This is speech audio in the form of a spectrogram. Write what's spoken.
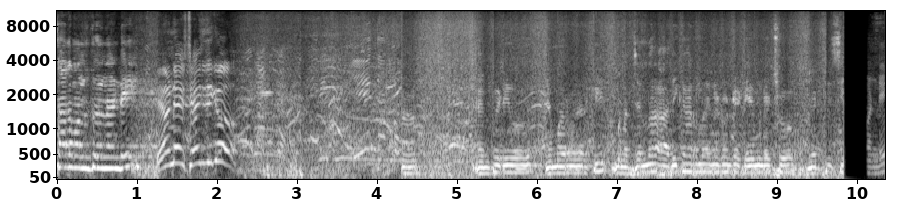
ప్రసాదం అందుతుందండి ఏమండి స్టేజ్ దిగు. ఎంపీడీఓ ఎంఆర్ఓ గారికి మన జిల్లా అధికారులు అయినటువంటి డేమిడెచ్ఓ జెడ్పీసీ అండి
